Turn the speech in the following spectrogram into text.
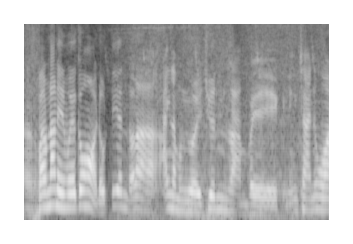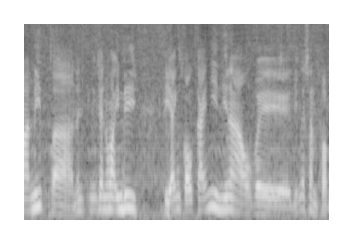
và hôm nay đến với câu hỏi đầu tiên đó là anh là một người chuyên làm về những chai nước hoa nít và những chai nước hoa indie. Thì anh có cái nhìn như nào về những cái sản phẩm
